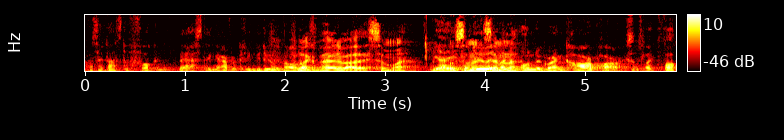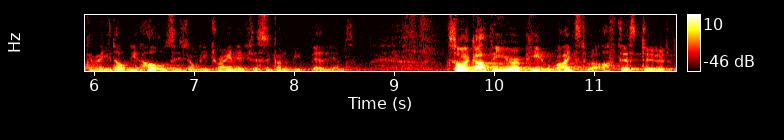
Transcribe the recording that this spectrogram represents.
I was like, that's the fucking best thing ever because you can do it in all I feel like I've heard about this somewhere. yeah, or you can something do it similar. in like underground car parks. It was like, fucking hell, you don't need hoses, you don't need drainage, this is going to be billions. So I got the European rights to it off this dude.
